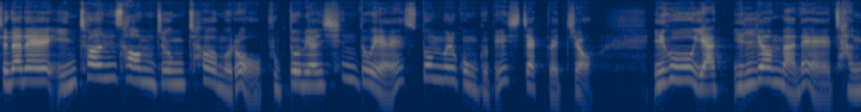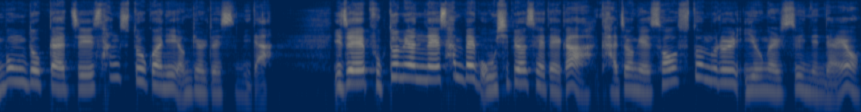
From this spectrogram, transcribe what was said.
지난해 인천 섬 중 처음으로 북도면 신도에 수돗물 공급이 시작됐죠. 이후 약 1년 만에 장봉도까지 상수도관이 연결됐습니다. 이제 북도면 내 350여 세대가 가정에서 수돗물을 이용할 수 있는데요.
